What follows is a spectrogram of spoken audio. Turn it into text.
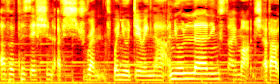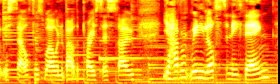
of a position of strength when you're doing that, and you're learning so much about yourself as well and about the process. So you haven't really lost anything.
